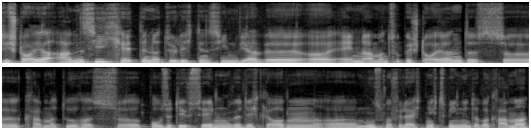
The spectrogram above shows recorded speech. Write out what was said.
Die Steuer an sich hätte natürlich den Sinn, Werbeeinnahmen zu besteuern. Das äh, kann man durchaus äh, positiv sehen, würde ich glauben. Äh, muss man vielleicht nicht zwingend, aber kann man.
